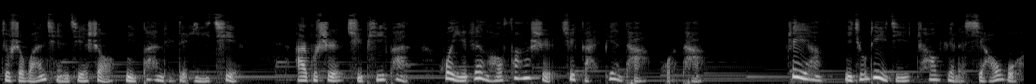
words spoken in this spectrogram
就是完全接受你伴侣的一切，而不是去批判或以任何方式去改变他或她。这样，你就立即超越了小我。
